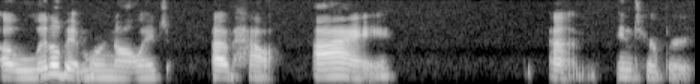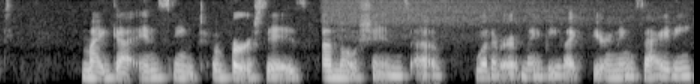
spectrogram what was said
a little bit more knowledge of how I um, interpret my gut instinct versus emotions of whatever it might be, like fear and anxiety.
